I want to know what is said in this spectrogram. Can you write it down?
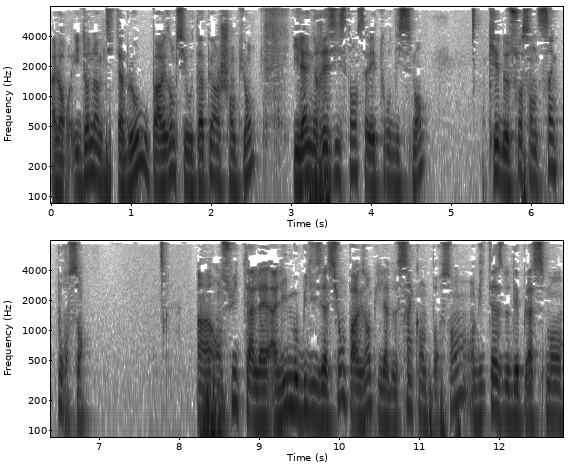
Alors, il donne un petit tableau où, par exemple, si vous tapez un champion, il a une résistance à l'étourdissement qui est de 65%. Euh, ensuite, à l'immobilisation, par exemple, il a de 50%. En vitesse de déplacement,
